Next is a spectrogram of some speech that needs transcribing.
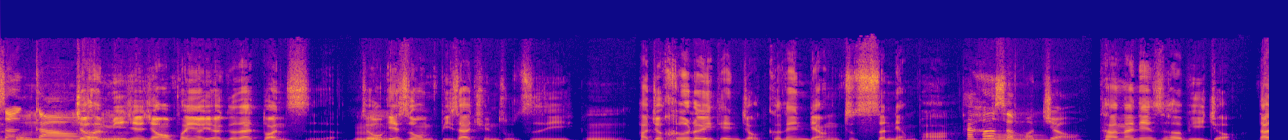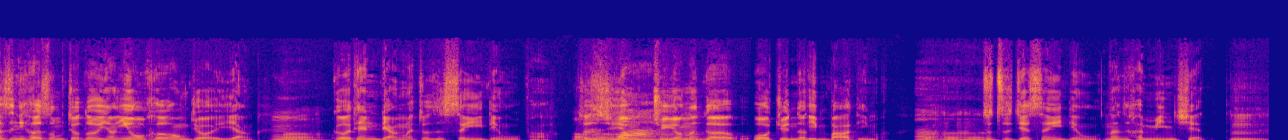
升。高，就很明显。像我朋友有一个在断食的，就也是我们比赛群组之一，嗯，他就喝了一天酒，隔天量就升两趴。他喝什么酒？他那天是喝啤酒，但是你喝什么酒都一样，因为我喝红酒也一样，嗯，隔天量了就是升一点五趴，就是去用去用那个沃菌的 InBody 嘛。嗯，就直接升一点五，那是很明显。嗯，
